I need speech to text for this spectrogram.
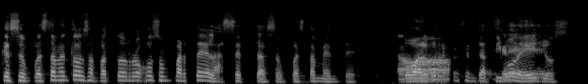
Que supuestamente los zapatos rojos son parte de la secta, supuestamente. o algo No, representativo de ellos.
